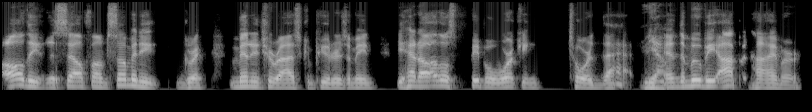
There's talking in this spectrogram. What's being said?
all the the cell phones, so many great miniaturized computers. I mean, you had all those people working toward that. Yeah. And the movie Oppenheimer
